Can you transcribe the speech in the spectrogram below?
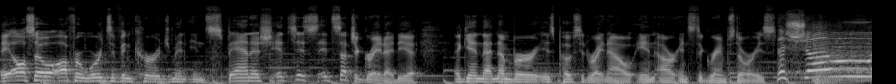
They also offer words of encouragement in Spanish. It's just it's such a great idea. Again, that number is posted right now in our Instagram stories. The show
